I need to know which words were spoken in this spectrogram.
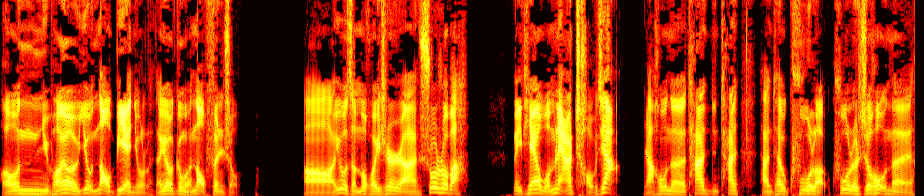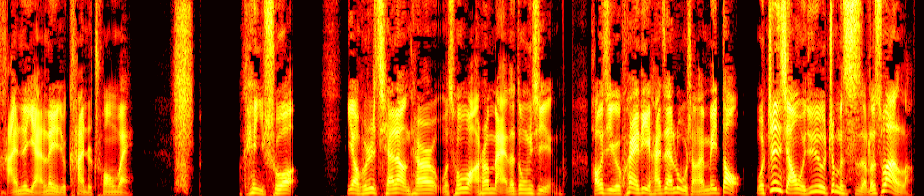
哦，女朋友又闹别扭了，她要跟我闹分手。”啊，又怎么回事啊？说说吧。那天我们俩吵架。然后呢，他他他他哭了，哭了之后呢，含着眼泪就看着窗外。我跟你说，要不是前两天我从网上买的东西，好几个快递还在路上还没到，我真想我就就这么死了算了。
